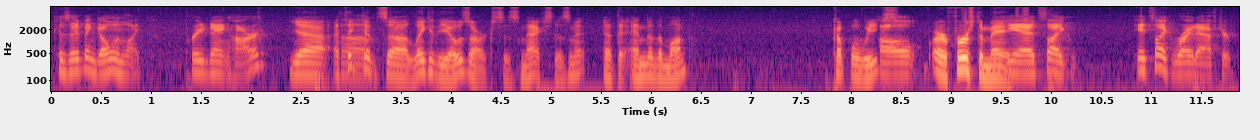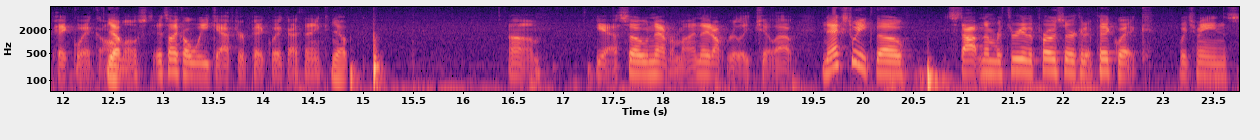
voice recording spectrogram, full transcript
because they've been going like pretty dang hard. Yeah, I think Um, it's uh, Lake of the Ozarks is next, isn't it? At the end of the month, A couple of weeks, Oh, or first of May. yeah, it's like, it's like right after Pickwick Yep. almost. It's like a week after Pickwick, I think. Yep. Um, yeah, so never mind. They don't really chill out. Next week, though, stop number three of the pro circuit at Pickwick, which means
